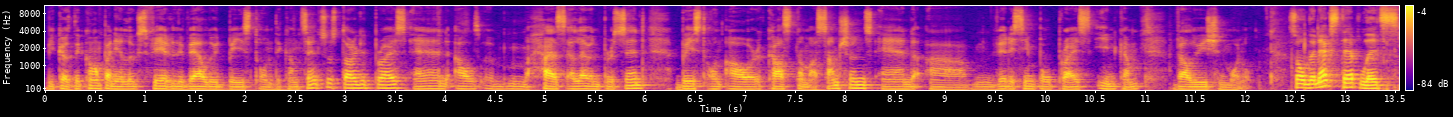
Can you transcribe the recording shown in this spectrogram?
because the company looks fairly valued based on the consensus target price and um, has 11% based on our custom assumptions and um, very simple price income valuation model. So the next step, let's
